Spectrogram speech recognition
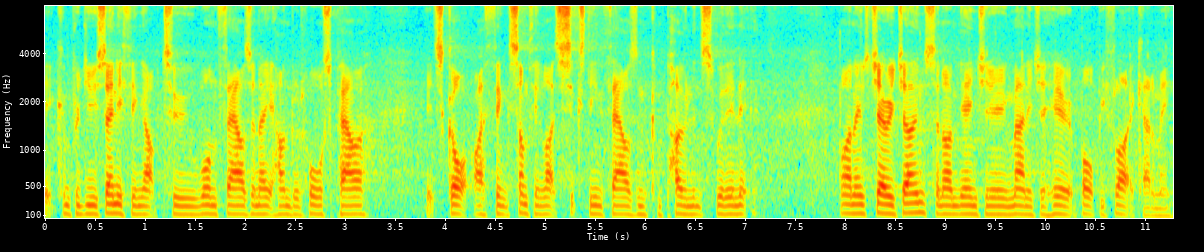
It can produce anything up to 1,800 horsepower. It's got, I think, something like 16,000 components within it. My name's Jerry Jones and I'm the engineering manager here at Boltby Flight Academy.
